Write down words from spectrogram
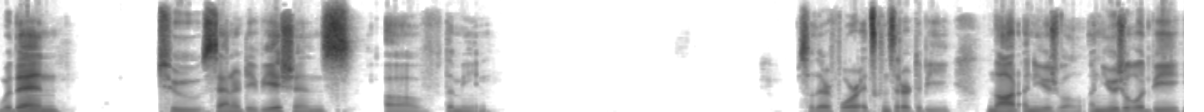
within two standard deviations of the mean. So therefore, it's considered to be not unusual. Unusual would be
